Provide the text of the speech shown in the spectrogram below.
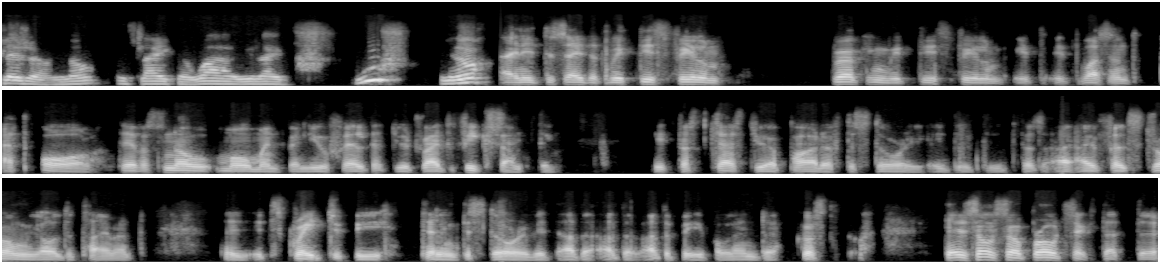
pleasure you know? It's like uh, wow you like woof, you know? I need to say that with this film working with this film it it wasn't at all. There was no moment when you felt that you tried to fix something. It was just you are part of the story. It, it, it was I, I felt strongly all the time and it's great to be telling the story with other other other people. And because uh, there's also a project that uh,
